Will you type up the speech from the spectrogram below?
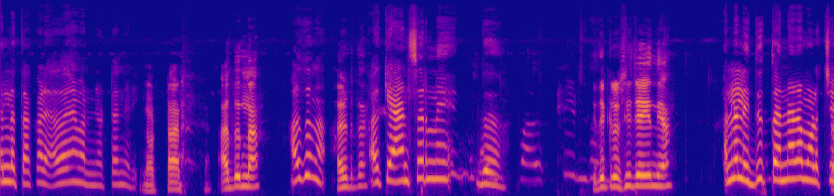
അല്ല തക്കാളി. അതാ ഞാൻ പറഞ്ഞു ഒട്ടാഞ്ഞടി. നൊട്ടാൻ. അതെന്നാ? അത് തിന്നാ. അതെടുത്ത. അത് ക്യാൻസറിന് ഇത്. ഇത് കൃഷി ചെയ്യുന്നയാ? അല്ലല്ല ഇത് തന്നെ മുളച്ചു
